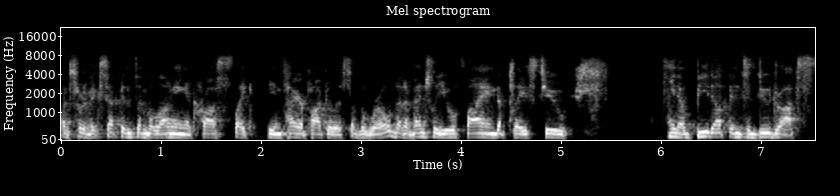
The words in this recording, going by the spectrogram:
of sort of acceptance and belonging across like the entire populace of the world that eventually you will find a place to you know beat up into dewdrops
